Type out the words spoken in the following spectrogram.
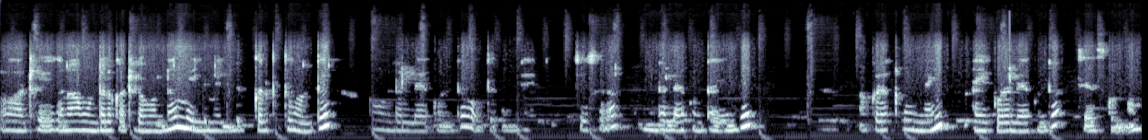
వాటర్ వేయగానే ఉండలు కట్టడం వల్ల మెల్లి మెల్లి కలుపుతూ ఉంటే ఉండలు లేకుండా అవుతుందండి. చూసారా? ఉండలు లేకుండా అయింది. అక్కడక్కడ ఉన్నాయి? అవి కూడా లేకుండా చేసుకుందాం.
